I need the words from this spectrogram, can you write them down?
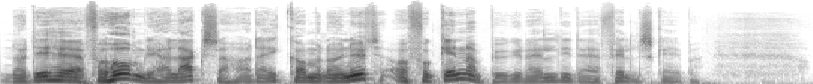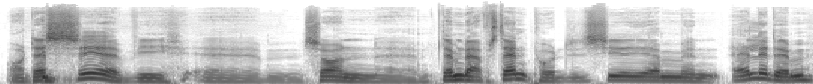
når det her forhåbentlig har lagt sig, og der ikke kommer noget nyt, at få genopbygget alle de der fællesskaber. Og der ser vi øh, sådan, øh, dem der har forstand på det, de siger, jamen alle dem,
